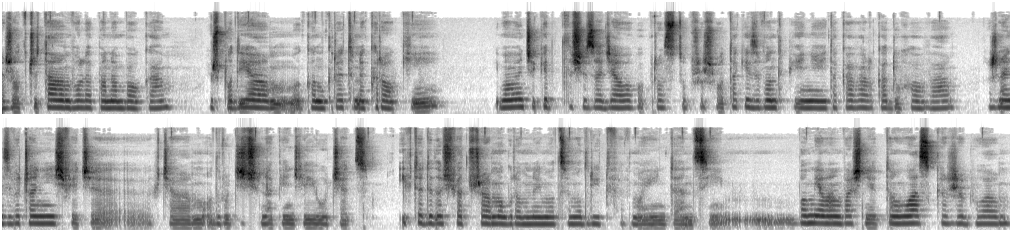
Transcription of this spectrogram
że odczytałam wolę Pana Boga, już podjęłam konkretne kroki. I w momencie, kiedy to się zadziało, po prostu przyszło takie zwątpienie i taka walka duchowa, że najzwyczajniej w świecie e, chciałam odwrócić napięcie i uciec. I wtedy doświadczyłam ogromnej mocy modlitwy w mojej intencji, bo miałam właśnie tę łaskę, że byłam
